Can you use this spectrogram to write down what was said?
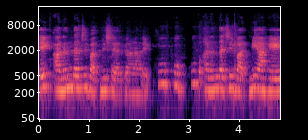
एक आनंदाची बातमी शेअर करणार आहे. खूप खूप खूप आनंदाची बातमी आहे.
